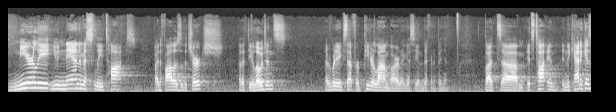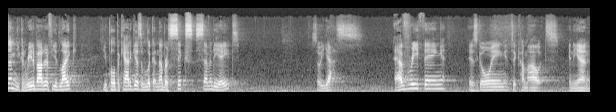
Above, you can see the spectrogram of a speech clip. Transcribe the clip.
nearly unanimously taught by the fathers of the church, by the theologians, everybody except for Peter Lombard. I guess he had a different opinion. But um, it's taught in, in the catechism. You can read about it if you'd like. If you pull up a catechism, look at number 678. So, yes, everything is going to come out in the end.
